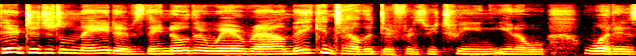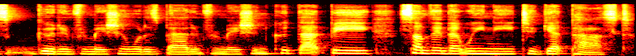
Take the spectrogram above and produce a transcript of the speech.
they're digital natives. They know their way around. They can tell the difference between, you know, what is good information, what is bad information. Could that be something that we need to get past?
